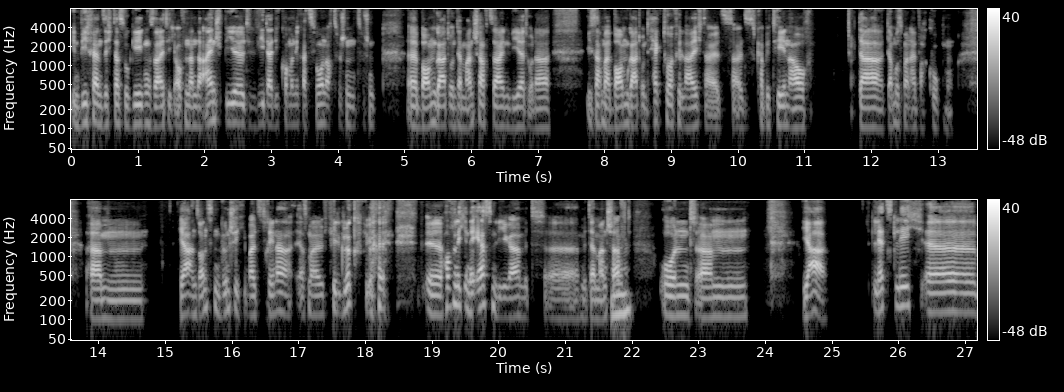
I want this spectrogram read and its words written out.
inwiefern sich das so gegenseitig aufeinander einspielt, wie da die Kommunikation auch zwischen, zwischen äh, Baumgart und der Mannschaft sein wird oder ich sag mal Baumgart und Hector vielleicht als, als Kapitän auch. Da, da muss man einfach gucken. Ähm, ja, ansonsten wünsche ich ihm als Trainer erstmal viel Glück für äh, hoffentlich in der ersten Liga mit, äh, mit der Mannschaft. Mhm. Und ähm, ja, letztlich äh,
